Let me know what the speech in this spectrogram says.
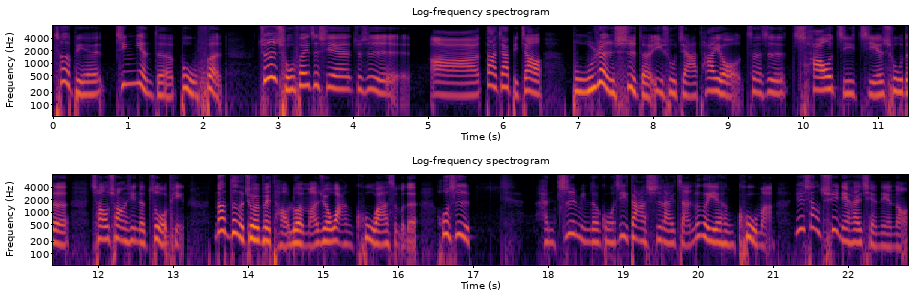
特别惊艳的部分。就是，除非这些就是啊、大家比较不认识的艺术家，他有真的是超级杰出的、超创新的作品，那这个就会被讨论嘛，就哇很酷啊什么的，或是很知名的国际大师来展，那个也很酷嘛。因为像去年还前年哦，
